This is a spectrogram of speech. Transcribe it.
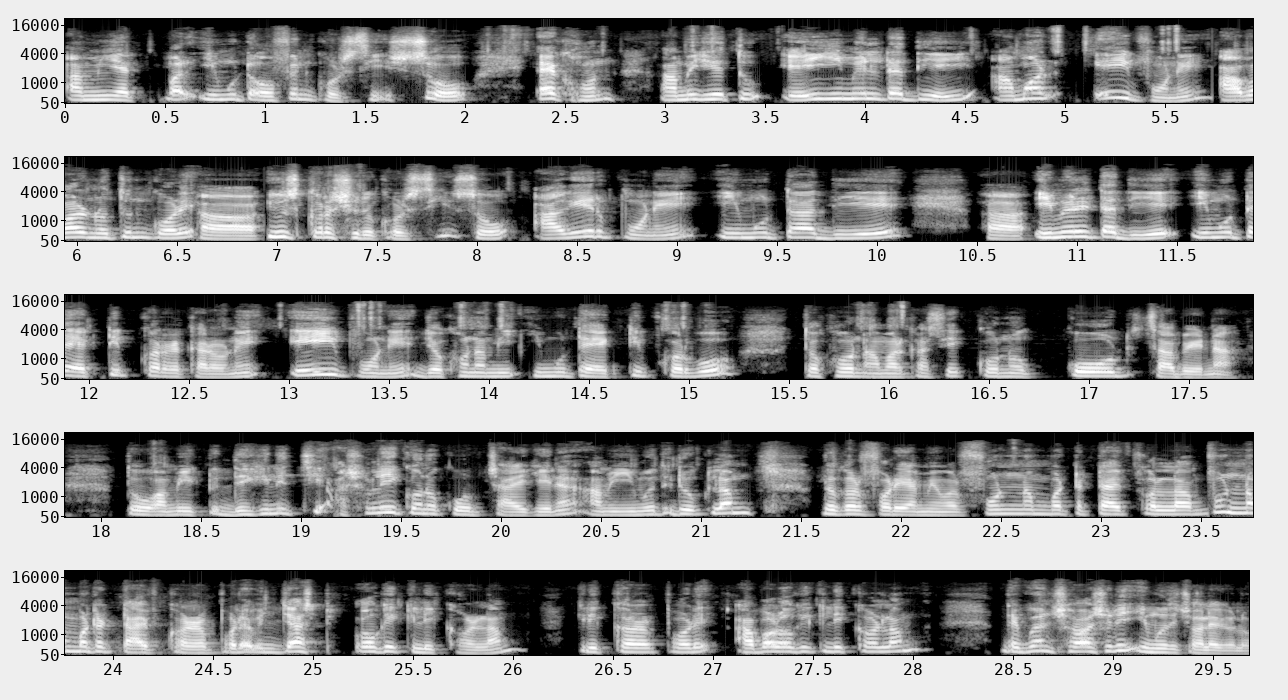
আমি একবার ইমোটা ওপেন করছি। সো এখন আমি যেহেতু এই ইমেলটা দিয়েই আমার এই ফোনে আবার নতুন করে ইউজ করা শুরু করছি। সো আগের ফোনে ইমোটা দিয়ে ইমেলটা দিয়ে ইমোটা অ্যাক্টিভ করার কারণে এই ফোনে যখন আমি ইমোটা অ্যাক্টিভ করব, তখন আমার কাছে কোনো কোড চাবে না। তো আমি একটু দেখে নিচ্ছি আসলেই কোনো কোড চায় কিনা। আমি ইমোতে ঢুকলাম। ঢোকার পরে আমি আমার ফোন নাম্বারটা টাইপ করলাম। ফোন নাম্বারটা টাইপ করার পরে আমি জাস্ট ওকে ক্লিক করলাম। ক্লিক করার পরে আবার ওকে ক্লিক করলাম। দেখবেন সরাসরি ইমোতে চলে গেল।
